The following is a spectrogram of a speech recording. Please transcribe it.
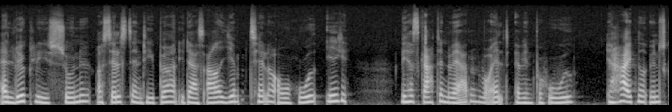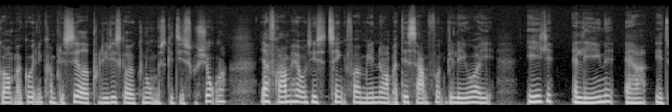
af lykkelige, sunde og selvstændige børn i deres eget hjem tæller overhovedet ikke. Vi har skabt en verden, hvor alt er vendt på hovedet. Jeg har ikke noget ønske om at gå ind i komplicerede politiske og økonomiske diskussioner. Jeg fremhæver disse ting for at minde om, at det samfund, vi lever i, ikke alene er et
